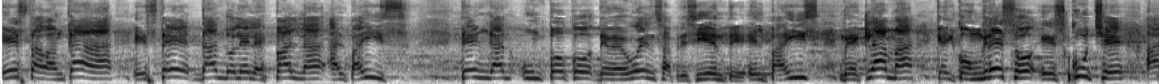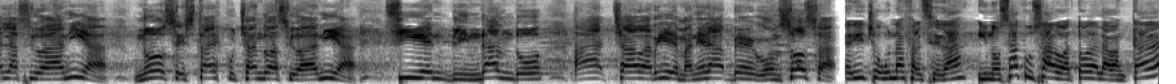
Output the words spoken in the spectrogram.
Esta bancada esté dándole la espalda al país Tengan un poco de vergüenza, presidente. El país reclama que el Congreso escuche a la ciudadanía. No se está escuchando a la ciudadanía. Siguen blindando a Chavarri de manera vergonzosa. Ha dicho una falsedad y nos ha acusado a toda la bancada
